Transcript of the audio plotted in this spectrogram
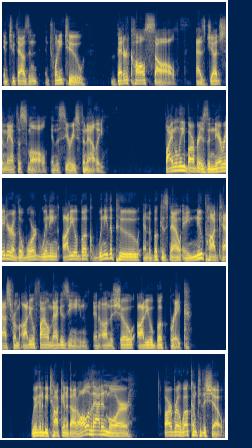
in 2022, Better Call Saul as Judge Samantha Small in the series finale. Finally, Barbara is the narrator of the award winning audiobook Winnie the Pooh, and the book is now a new podcast from AudioFile magazine and on the show Audiobook Break. We're going to be talking about all of that and more. Barbara, welcome to the show.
